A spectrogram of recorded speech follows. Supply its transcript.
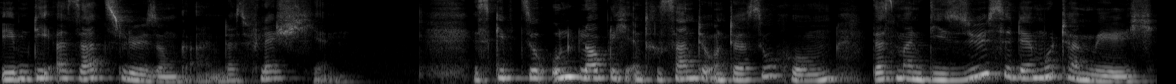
eben die Ersatzlösung an, das Fläschchen. Es gibt so unglaublich interessante Untersuchungen, dass man die Süße der Muttermilch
